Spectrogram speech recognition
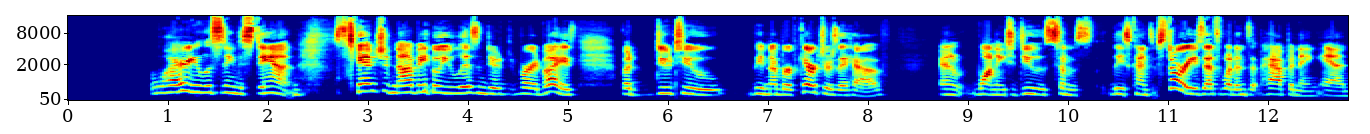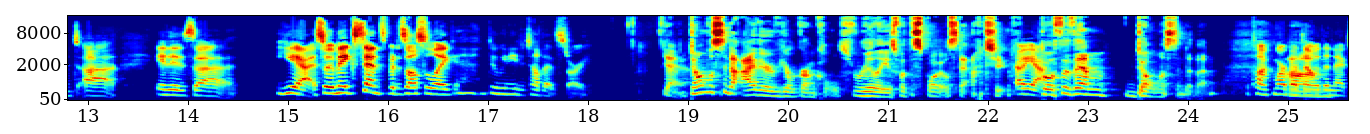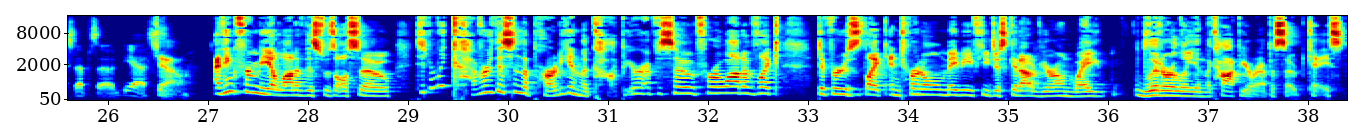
why are you listening to Stan? Stan should not be who you listen to for advice, but due to the number of characters they have and wanting to do some these kinds of stories, that's what ends up happening. And uh, it is, uh, yeah, so it makes sense, but it's also like, eh, do we need to tell that story? Yeah, don't listen to either of your grunkles, really, is what this boils down to. Oh, yeah. Both of them, don't listen to them. We'll talk more about that with the Um, next episode. Yes. Yeah. I think for me, a lot of this was also. Didn't we cover this in the party in the copier episode for a lot of like Dipper's like internal, maybe if you just get out of your own way, literally in the copier episode case,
